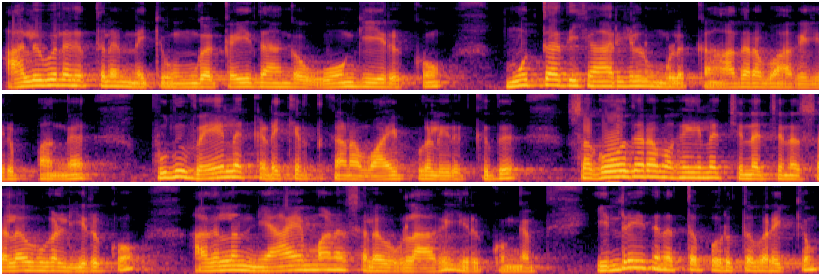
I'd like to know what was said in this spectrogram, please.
அலுவலகத்தில் இன்னைக்கு உங்கள் கைதாங்க ஓங்கி இருக்கும். மூத்த அதிகாரிகள் உங்களுக்கு ஆதரவாக இருப்பாங்க. புது வேலை கிடைக்கிறதுக்கான வாய்ப்புகள் இருக்குது. சகோதர வகையில் சின்ன சின்ன செலவுகள் இருக்கும். அதெல்லாம் நியாயமான செலவுகளாக இருக்குங்க. இன்றைய தினத்தை பொறுத்த வரைக்கும்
